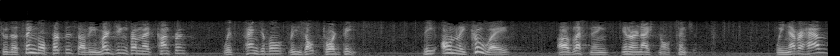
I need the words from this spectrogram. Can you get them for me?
to the single purpose of emerging from that conference with tangible results toward peace. The only true way of lessening international tension. We never have,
